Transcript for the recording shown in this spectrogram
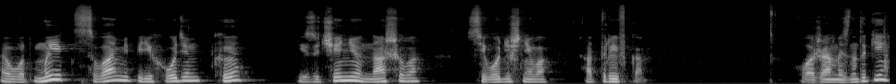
вот, мы с вами переходим к изучению нашего сегодняшнего отрывка. Уважаемые знатоки,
